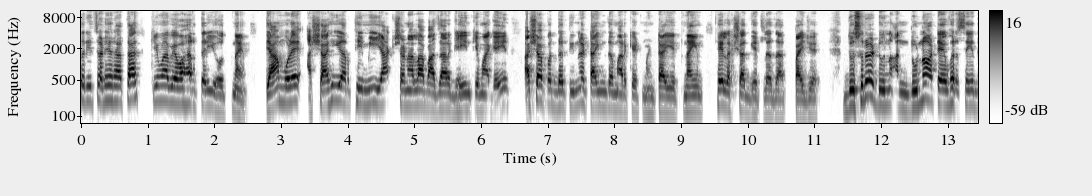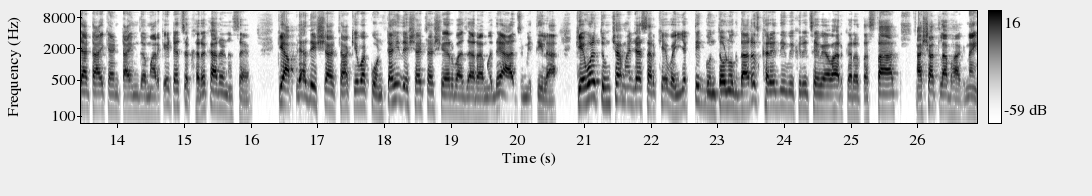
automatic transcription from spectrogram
तरी चढे राहतात किंवा व्यवहार तरी होत नाही. त्यामुळे अशाही अर्थी मी या क्षणाला बाजार घेईन किंवा घेईन अशा पद्धतीनं टाइम द मार्केट म्हणता येत नाही हे लक्षात घेतलं जात पाहिजे. दुसरं do do not ever say that I can time the market याचं खरं कारण असं आहे की आपल्या देशाच्या किंवा कोणत्याही देशाच्या शेअर बाजारामध्ये आज मितीला केवळ तुमच्या माझ्यासारखे वैयक्तिक गुंतवणूकदारच खरेदी विक्रीचे व्यवहार करत असतात अशातला भाग नाही.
